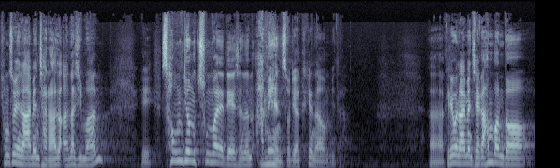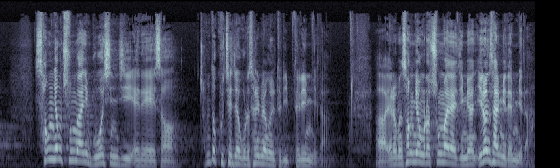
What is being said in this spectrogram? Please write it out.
평소에는 아멘 잘 안 하지만 성령 충만에 대해서는 아멘 소리가 크게 나옵니다. 아, 그리고 나면 제가 한 번 더 성령 충만이 무엇인지에 대해서 좀 더 구체적으로 설명을 드립니다. 아, 여러분 성령으로 충만해지면 이런 삶이 됩니다.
